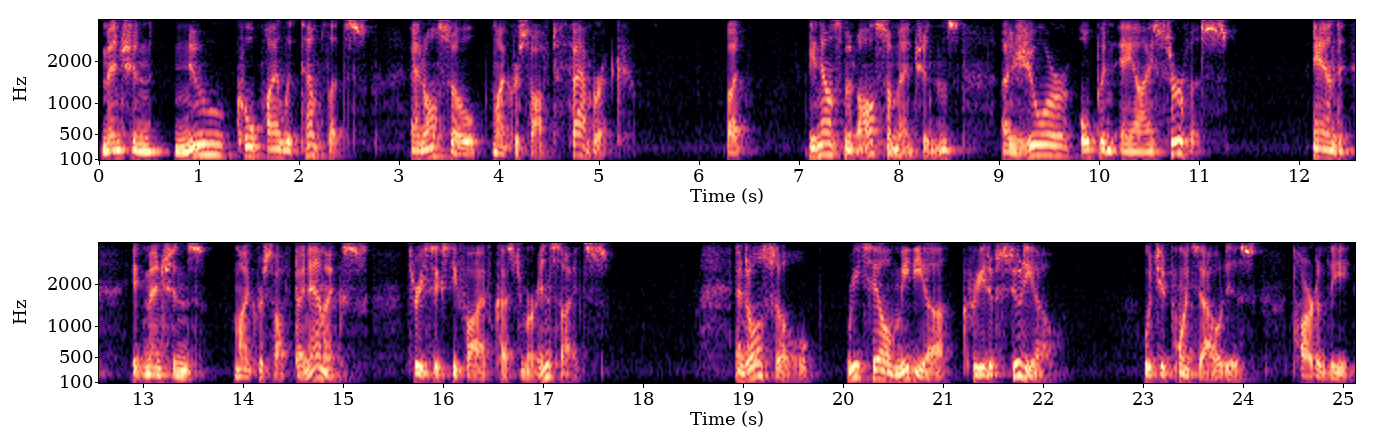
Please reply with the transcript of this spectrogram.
mention new Copilot templates and also Microsoft Fabric. But the announcement also mentions Azure OpenAI Service, and it mentions Microsoft Dynamics 365 Customer Insights, and also Retail Media Creative Studio, which it points out is part of the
